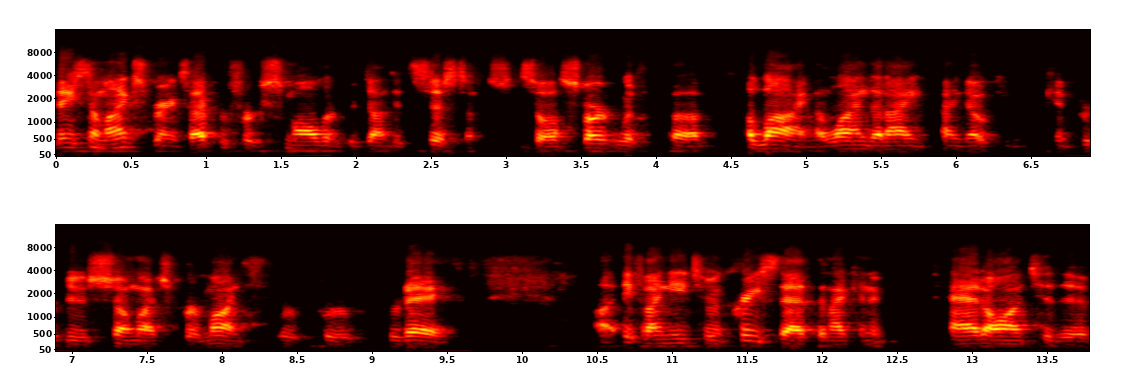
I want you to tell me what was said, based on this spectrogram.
based on my experience, I prefer smaller redundant systems. So I'll start with uh, a line, a line that I, I know can, can produce so much per month or per, per day. Uh, if I need to increase that, then I can add on to the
